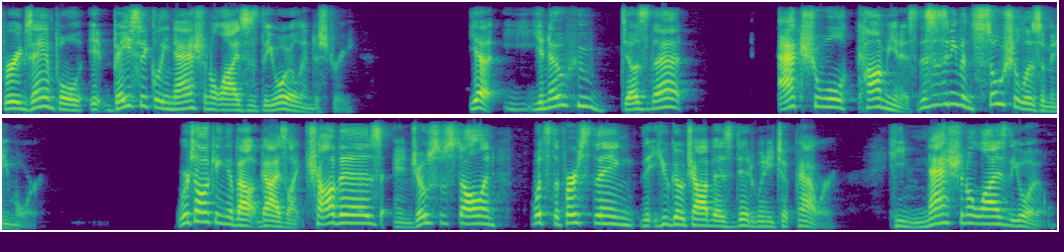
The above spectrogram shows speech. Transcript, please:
For example, it basically nationalizes the oil industry. Yeah, you know who does that? Actual communists. This isn't even socialism anymore. We're talking about guys like Chavez and Joseph Stalin. What's the first thing that Hugo Chavez did when he took power? He nationalized the oil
